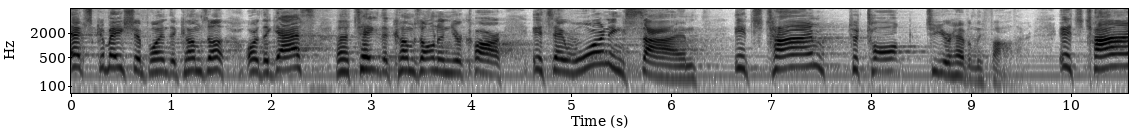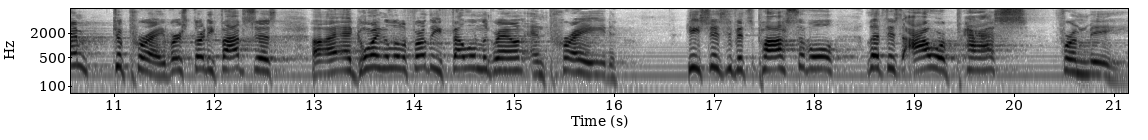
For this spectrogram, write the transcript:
exclamation point that comes up, or the gas uh, tank that comes on in your car. It's a warning sign. It's time to talk to your Heavenly Father. It's time to pray. Verse 35 says, uh, going a little further, he fell on the ground and prayed. He says, If it's possible, let this hour pass from me.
